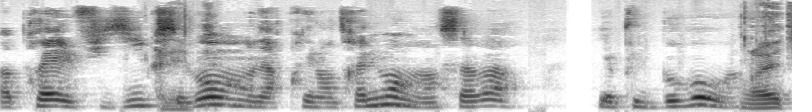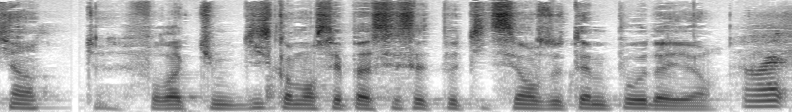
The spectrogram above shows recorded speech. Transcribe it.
Après, le physique, c'est bon, on a repris l'entraînement, hein, ça va. Il y a plus de bobo. hein. Ouais, tiens, faudra que tu me dises comment s'est passée cette petite séance de tempo d'ailleurs. Ouais.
